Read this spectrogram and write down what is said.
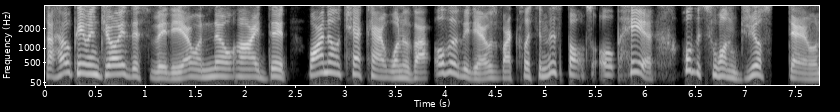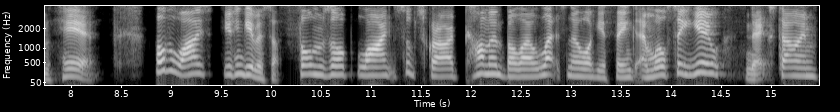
I hope you enjoyed this video and know I did. Why not check out one of our other videos by clicking this box up here or this one just down here. Otherwise, you can give us a thumbs up, like, subscribe, comment below, let us know what you think and we'll see you next time.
